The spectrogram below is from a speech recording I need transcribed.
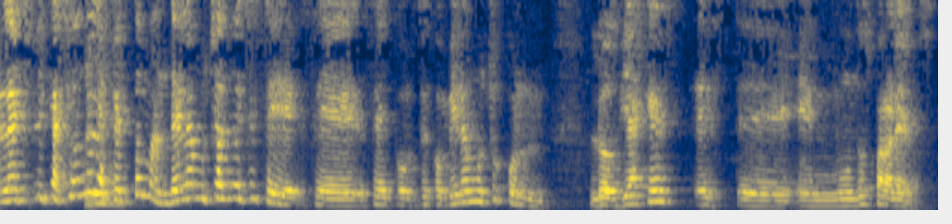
la explicación del efecto Mandela muchas veces se, se, se, se combina mucho con los viajes este, en mundos paralelos.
